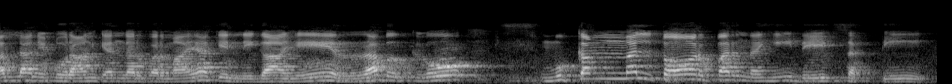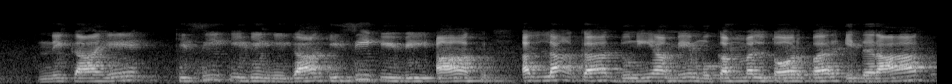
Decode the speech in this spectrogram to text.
अल्लाह ने कुरान के अंदर फरमाया कि निगाहें रब को मुकम्मल तौर पर नहीं देख सकती। निगाहें किसी की भी निगाह, किसी की भी आँख, अल्लाह का दुनिया में मुकम्मल तौर पर इदराक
